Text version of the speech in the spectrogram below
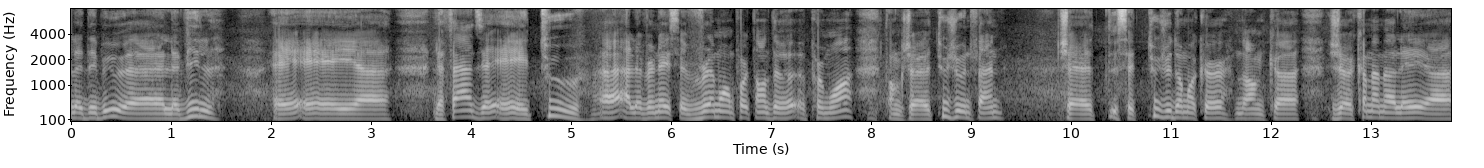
le, début, euh, la ville et, euh, les fans et, tout à la c'est vraiment important pour moi. Donc, j'ai toujours une fan c'est toujours dans mon cœur. Donc, euh, je vais quand même aller. Euh,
